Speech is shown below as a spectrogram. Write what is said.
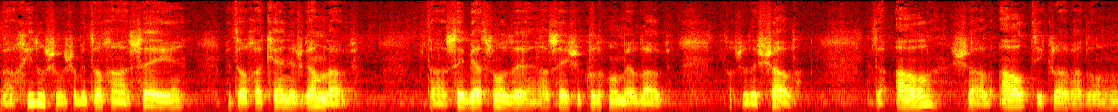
והחידוש הוא שבתוך העשה, בתוך הכן יש גם לאו. את העשה בעצמו זה העשה שכולו אומר לאו, שזה של. זה אל של, אל תקרב הלום,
